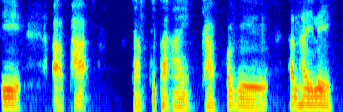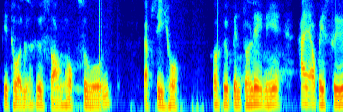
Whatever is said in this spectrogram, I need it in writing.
ที่อ่าพระครับที่พระไอ้ครับก็คือท่านให้เลขพี่โทนก็คือสองหกศูนย์กับสี่หกก็คือเป็นตัวเลขนี้ ให้เอาไปซื้อ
